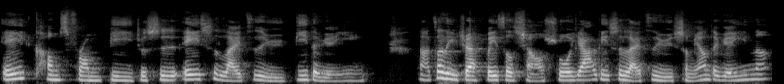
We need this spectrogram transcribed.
A comes from B 就是 A 是来自于 B 的原因。那这里 Jeff Bezos 想要说压力是来自于什么样的原因呢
